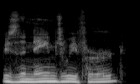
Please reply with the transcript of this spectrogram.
because the names we've heard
